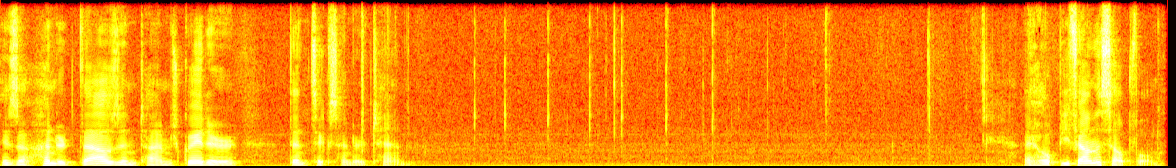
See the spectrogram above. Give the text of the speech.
is 100,000 times greater than 610. I hope you found this helpful.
